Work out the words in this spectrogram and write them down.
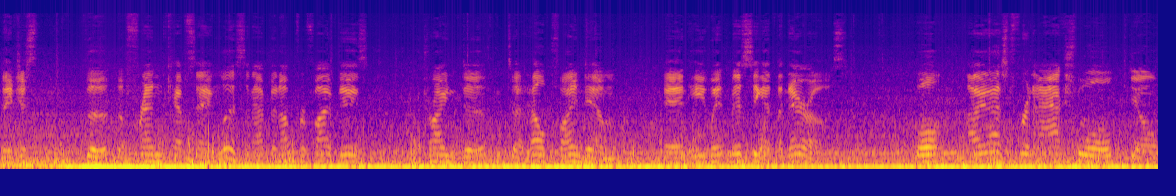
they just the the friend kept saying, "Listen, I've been up for five days trying to to help find him, and he went missing at the Narrows." Well, I asked for an actual, you know,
